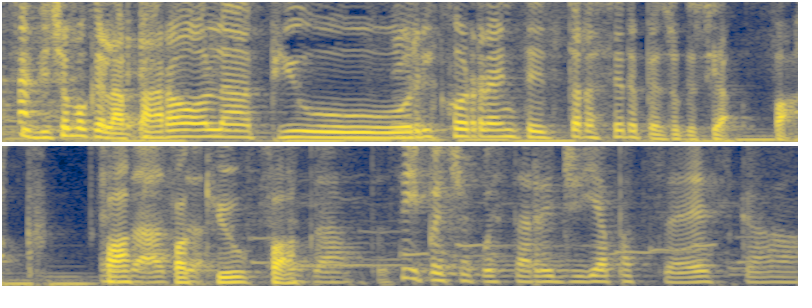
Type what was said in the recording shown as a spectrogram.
Sì, diciamo che la parola più sì. ricorrente di tutta la serie penso che sia fuck. Fuck, esatto, fuck you, fuck. Esatto. Sì, poi c'è questa regia pazzesca,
